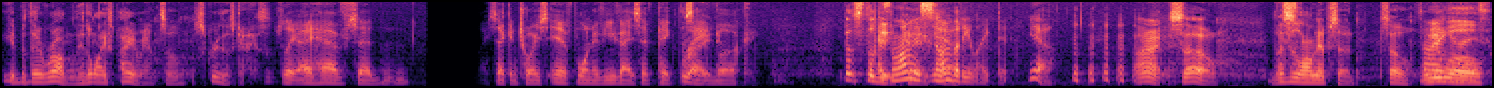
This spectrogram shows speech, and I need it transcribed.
yeah, but they're wrong. They don't like Spider Man. So screw those guys. Actually, I have said my second choice if one of you guys have picked the same book. But still As getting long as picked. somebody liked it. Yeah. All right. So this is a long episode. So Sorry, we will guys.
